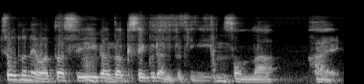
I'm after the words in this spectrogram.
ちょうどね私が学生ぐらいの時にうん。そんな、はい。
